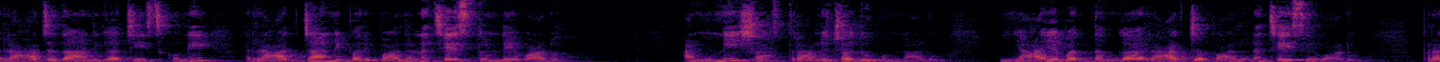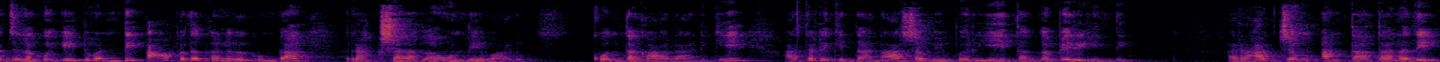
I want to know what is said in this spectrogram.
రాజధానిగా చేసుకుని రాజ్యాన్ని పరిపాలన చేస్తుండేవాడు. అన్ని శాస్త్రాలు చదువుకున్నాడు. న్యాయబద్ధంగా రాజ్యపాలన చేసేవాడు. ప్రజలకు ఎటువంటి ఆపద కలగకుండా రక్షణగా ఉండేవాడు. కొంతకాలానికి అతడికి ధనాశ విపరీతంగా పెరిగింది. రాజ్యం అంతా తనదే.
